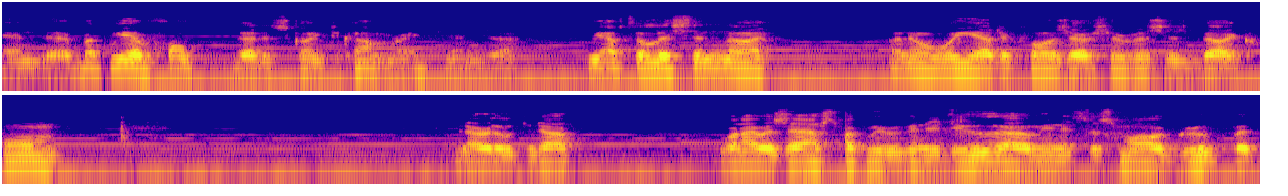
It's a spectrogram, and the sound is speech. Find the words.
And uh, but we have hope that it's going to come, right? And uh, we have to listen. Uh, I know we had to close our services back home in town. When I was asked what we were going to do, I mean, it's a small group, but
